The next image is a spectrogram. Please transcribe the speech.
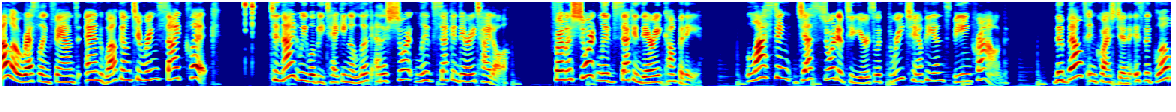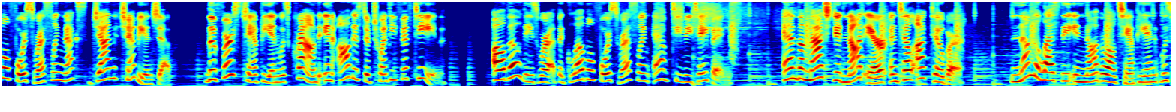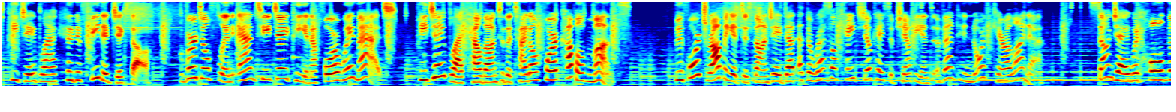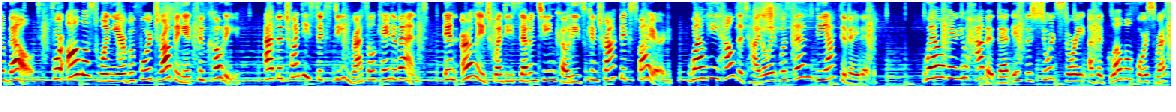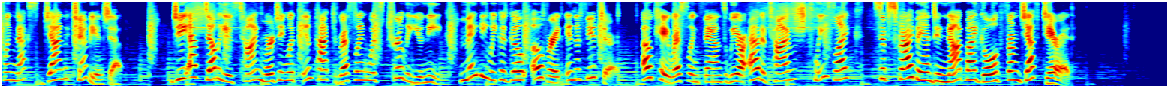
Hello, wrestling fans, and welcome to Ringside Click. Tonight, we will be taking a look at a short lived secondary title from a short lived secondary company, lasting just short of two years with three champions being crowned. The belt in question is the Global Force Wrestling Next Gen Championship. The first champion was crowned in August of 2015, although these were at the Global Force Wrestling MTV tapings. And the match did not air until October. Nonetheless, the inaugural champion was PJ Black who defeated Jigsaw, Virgil Flynn, and TJP in a four-way match. PJ Black held on to the title for a couple of months before dropping it to Sanjay Dutt at the Wrestle WrestleCade Showcase of Champions event in North Carolina. Sanjay would hold the belt for almost one year before dropping it to Cody at the 2016 WrestleCade event. In early 2017, Cody's contract expired. While he held the title, it was then deactivated. Well, there you have it. That is the short story of the Global Force Wrestling Next Gen Championship. GFW's time merging with Impact Wrestling was truly unique. Maybe we could go over it in the future. Okay, wrestling fans, we are out of time. Please like, subscribe, and do not buy gold from Jeff Jarrett.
